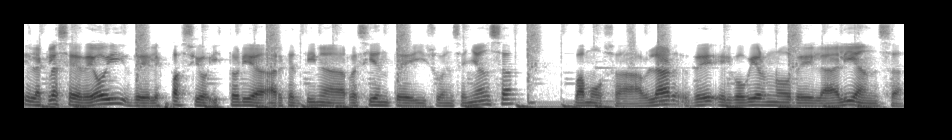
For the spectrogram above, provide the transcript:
En la clase de hoy del espacio Historia Argentina reciente y su enseñanza, vamos a hablar del gobierno de la Alianza,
